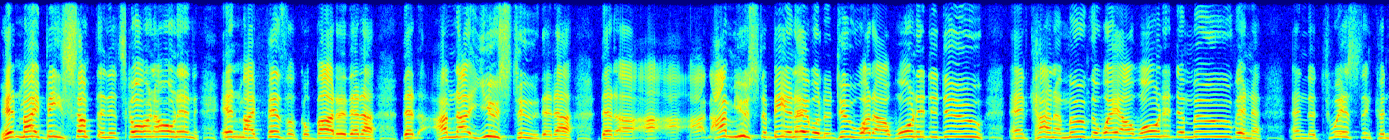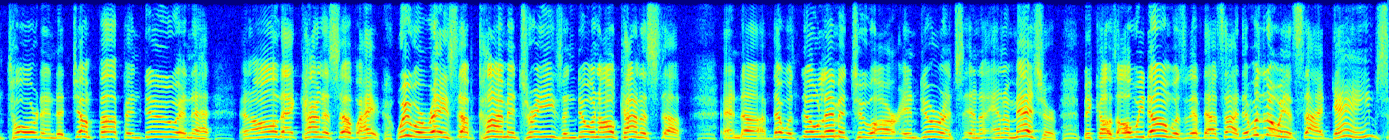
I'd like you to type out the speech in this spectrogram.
It might be something that's going on in, in my physical body that, I, that I'm not used to, that, I, that I, I, I'm used to being able to do what I wanted to do and kind of move the way I wanted to move and, and to twist and contort and to jump up and do and, and all that kind of stuff. Hey, we were raised up climbing trees and doing all kind of stuff. And uh, there was no limit to our endurance in a, in a measure because all we done was lived outside. There was no inside games.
